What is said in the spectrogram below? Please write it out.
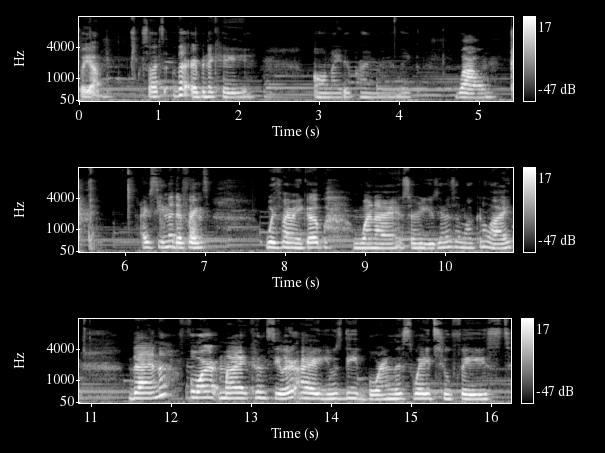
But yeah, so that's the Urban Decay all-nighter primer like wow. I've seen the difference with my makeup when i started using this i'm not gonna lie. Then for my concealer i use the born this way Too Faced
